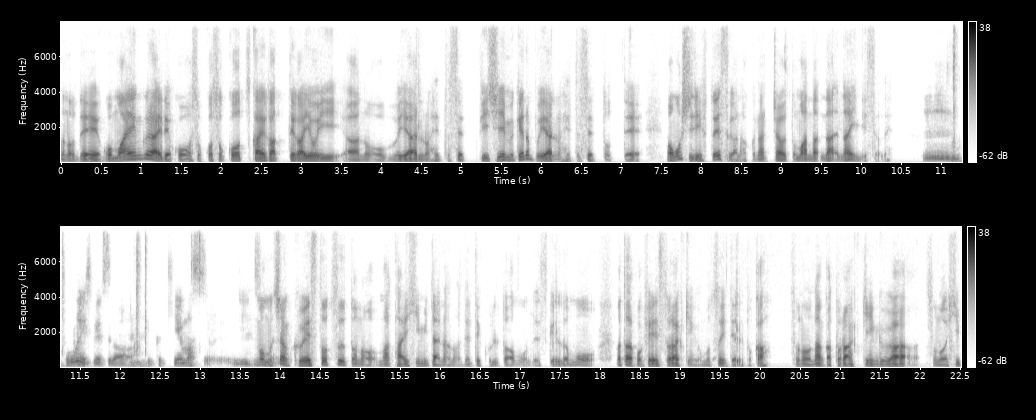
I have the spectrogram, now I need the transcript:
なので、5万円ぐらいでこうそこそこ使い勝手が良いあの VR のヘッドセット、PC 向けの VR のヘッドセットって、まあ、もしリフト S がなくなっちゃうと、まあななないんですよね。うん、遠いスペースが結局消えますよね。まあ、もちろんクエスト2との、まあ、対比みたいなのは出てくるとは思うんですけれども、まあ、ただこうフェイストラッキングもついてるとか、そのなんかトラッキングがそのヒッ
